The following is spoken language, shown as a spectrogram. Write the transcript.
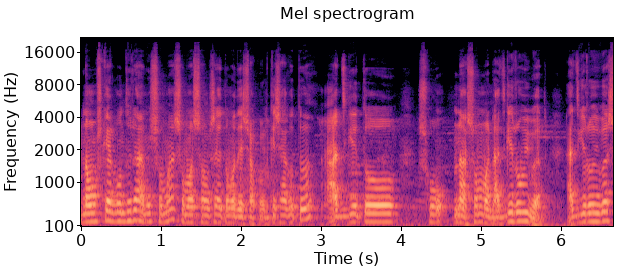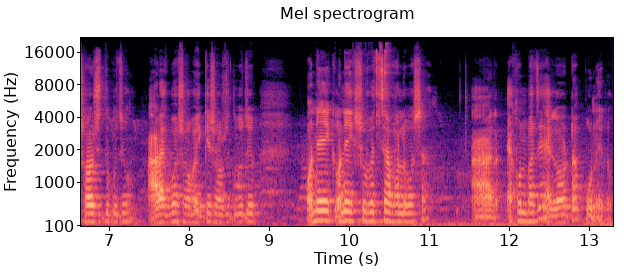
নমস্কার বন্ধুরা, আমি সোমা, সোমার সংসারে তোমাদের সকলকে স্বাগত। আজকে তো না, সোমবার আজকে রবিবার। আজকে রবিবার, সরস্বতী পুজো। আর একবার সবাইকে সরস্বতী পুজোর অনেক অনেক শুভেচ্ছা, ভালোবাসা। আর এখন বাজে এগারোটা পনেরো।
